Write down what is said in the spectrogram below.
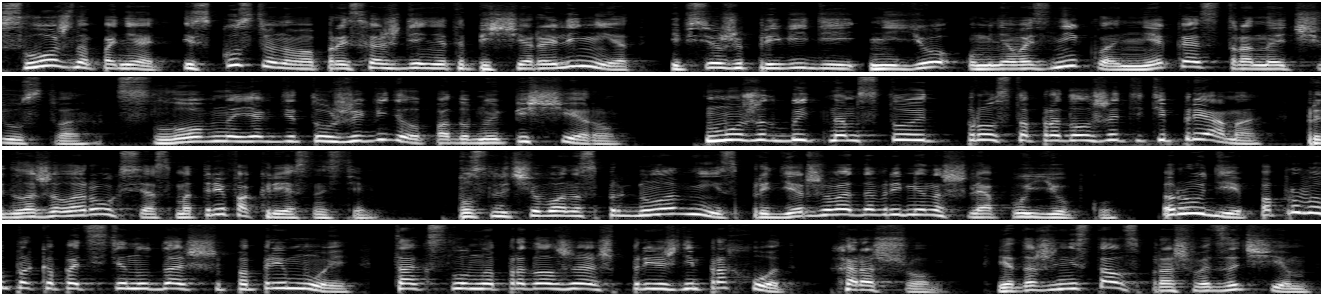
Сложно понять, искусственного происхождения эта пещера или нет, и все же при виде нее у меня возникло некое странное чувство. Словно я где-то уже видел подобную пещеру. «Может быть, нам стоит просто продолжать идти прямо?» – предложила Рокси, осмотрев окрестности. После чего она спрыгнула вниз, придерживая одновременно шляпу и юбку. «Руди, попробуй прокопать стену дальше по прямой, так словно продолжаешь прежний проход. Хорошо». Я даже не стал спрашивать зачем.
